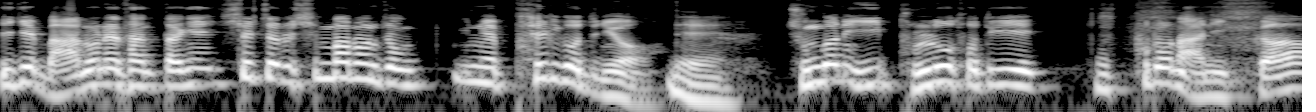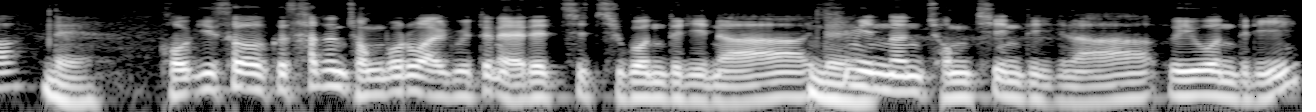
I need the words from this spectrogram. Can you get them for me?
이게 만 원에 산 땅이 실제로 10만 원 정도에 팔리거든요. 네. 중간에 이 불로소득이 부풀어 나니까 네. 거기서 그 사전 정보로 알고 있던 LH 직원들이나 네. 힘 있는 정치인들이나 의원들이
